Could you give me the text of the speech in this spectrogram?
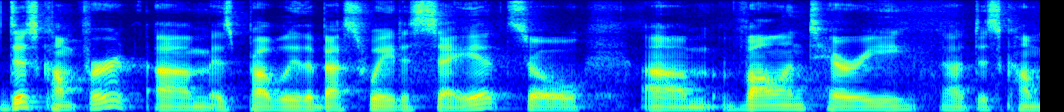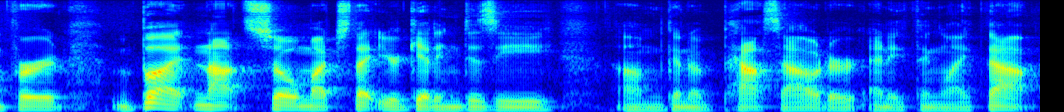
discomfort um, is probably the best way to say it. So, um, voluntary uh, discomfort, but not so much that you're getting dizzy, um, going to pass out, or anything like that.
